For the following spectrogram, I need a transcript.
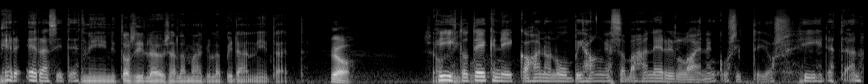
Er, eräsiteet. Niin, niin tosi löysällä mä kyllä pidän niitä. Että Joo. Hiihtotekniikkahan on umpihangessa vähän erilainen kuin sitten jos hiihdetään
